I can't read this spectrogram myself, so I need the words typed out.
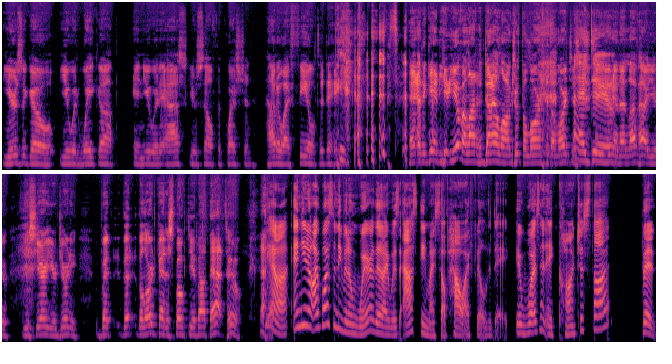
years ago you would wake up and you would ask yourself the question, how do I feel today? Yes. and again, you, you have a lot of dialogues with the Lord, and the Lord just I do, and I love how you you share your journey. But the the Lord kind of spoke to you about that too. yeah, and you know, I wasn't even aware that I was asking myself how I feel today. It wasn't a conscious thought, but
